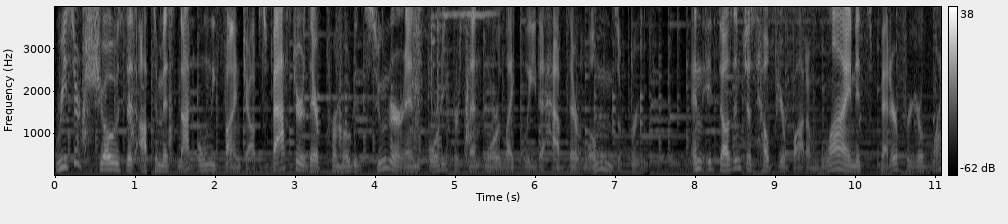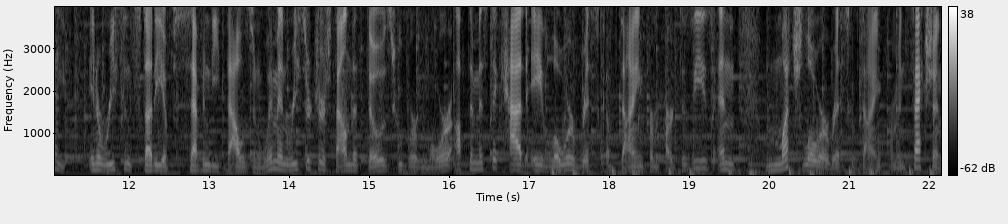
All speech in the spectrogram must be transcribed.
Research shows that optimists not only find jobs faster, they're promoted sooner and 40% more likely to have their loans approved. And it doesn't just help your bottom line, it's better for your life. In a recent study of 70,000 women, researchers found that those who were more optimistic had a lower risk of dying from heart disease and much lower risk of dying from infection.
